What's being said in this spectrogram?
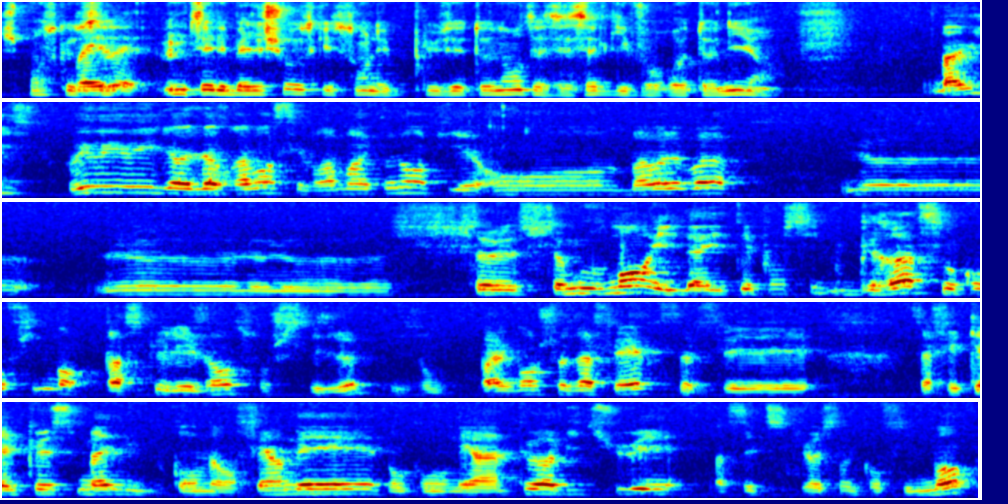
je pense que Ouais, c'est ouais. les belles choses qui sont les plus étonnantes et c'est celles qu'il faut retenir. Bah oui, oui, oui, oui, là, là, vraiment, c'est vraiment étonnant. Puis on, bah voilà, voilà. Le, le, le- le- ce, ce mouvement, il a été possible grâce au confinement, parce que les gens sont chez eux, ils n'ont pas grand-chose à faire. Ça fait, ça fait quelques semaines qu'on est enfermé, donc on est un peu habitué à cette situation de confinement.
